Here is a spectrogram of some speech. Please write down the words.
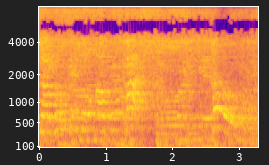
Y'all move it, go up, hot. Ho!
